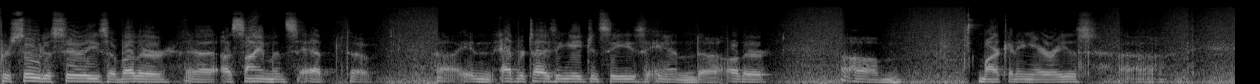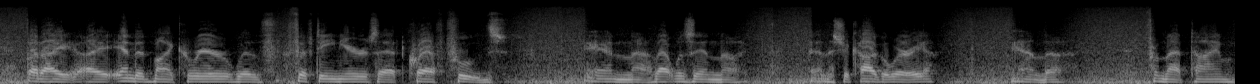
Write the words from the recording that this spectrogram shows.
pursued a series of other uh, assignments at uh, uh, in advertising agencies and uh, other um, marketing areas. But I, I ended my career with 15 years at Kraft Foods, and that was in in the Chicago area, and. From that time,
